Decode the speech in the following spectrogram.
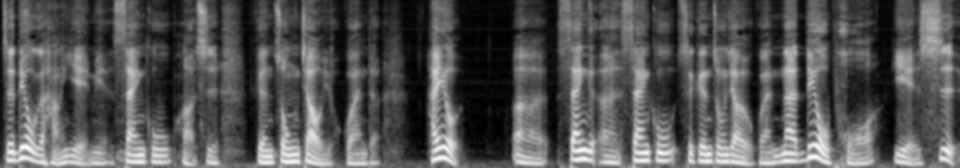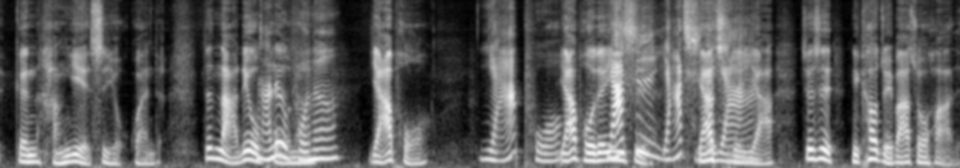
这六个行业里面，三姑啊是跟宗教有关的，还有。呃，三个呃，三姑是跟宗教有关，那六婆也是跟行业是有关的。这哪六婆？哪六婆呢？牙婆，牙婆，牙婆的意思，是牙齿牙齿的牙，就是你靠嘴巴说话的。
